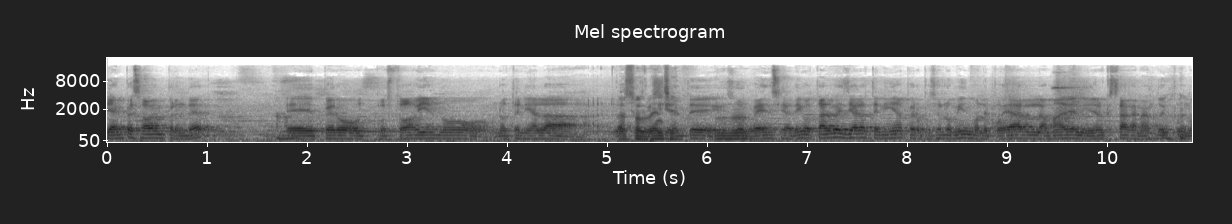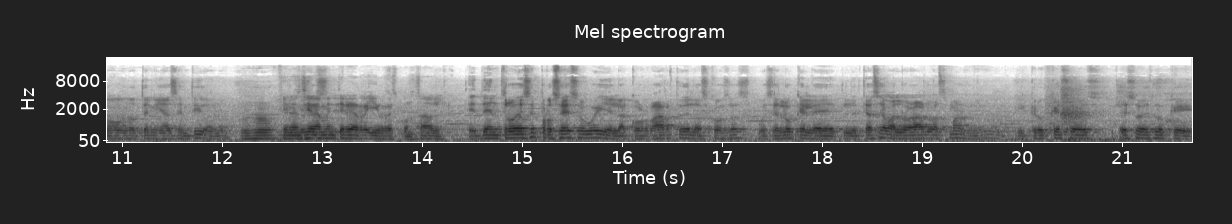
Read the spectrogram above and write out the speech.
ya empezaba a emprender, eh, pero pues todavía no, no tenía la, La solvencia. suficiente Ujú. solvencia. Digo, tal vez ya la tenía, pero pues es lo mismo, le podía dar la madre el dinero que estaba ganando y pues no, no tenía sentido, ¿no? Financieramente era irresponsable. Eh, Dentro de ese proceso, güey, el acordarte de las cosas, pues es lo que le, le te hace valorarlas más, ¿no? Y creo que eso es, eso es lo que,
